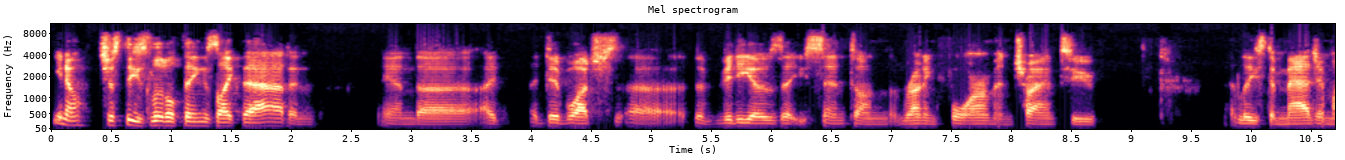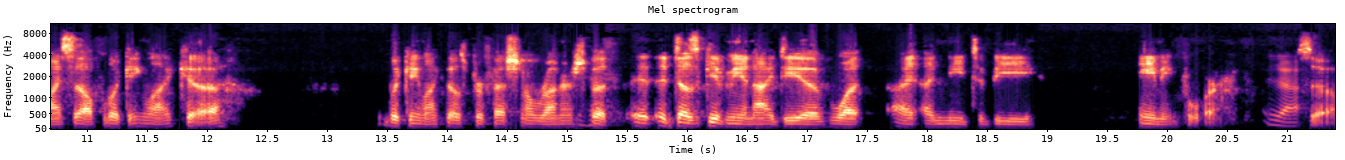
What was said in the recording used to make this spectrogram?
you know, just these little things like that, and and uh, I, I did watch uh, the videos that you sent on the running forum and trying to at least imagine myself looking like uh, looking like those professional runners. But it, it does give me an idea of what I, I need to be aiming for. Yeah. So,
